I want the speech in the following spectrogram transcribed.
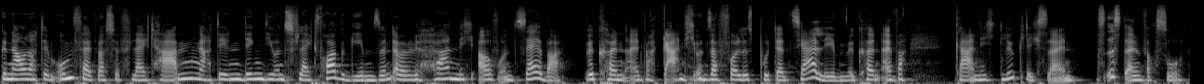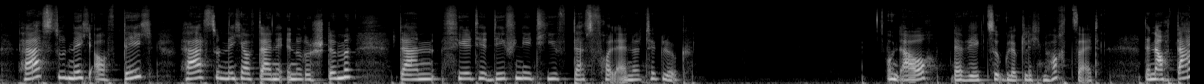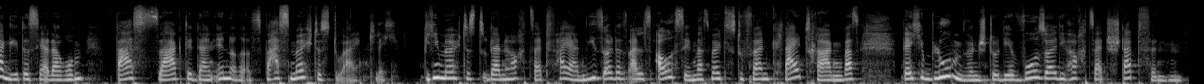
genau nach dem Umfeld, was wir vielleicht haben, nach den Dingen, die uns vielleicht vorgegeben sind, aber wir hören nicht auf uns selber. Wir können einfach gar nicht unser volles Potenzial leben. Wir können einfach gar nicht glücklich sein. Es ist einfach so. Hörst du nicht auf dich, hörst du nicht auf deine innere Stimme, dann fehlt dir definitiv das vollendete Glück. Und auch der Weg zur glücklichen Hochzeit. Denn auch da geht es ja darum, was sagt dir dein Inneres? Was möchtest du eigentlich? Wie möchtest du deine Hochzeit feiern? Wie soll das alles aussehen? Was möchtest du für ein Kleid tragen? Was, welche Blumen wünschst du dir? Wo soll die Hochzeit stattfinden?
